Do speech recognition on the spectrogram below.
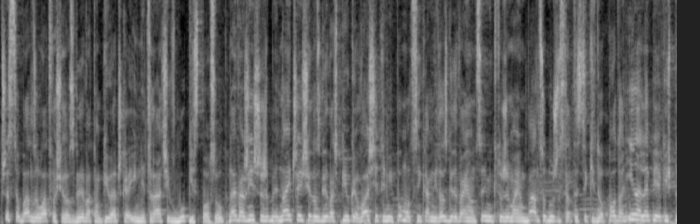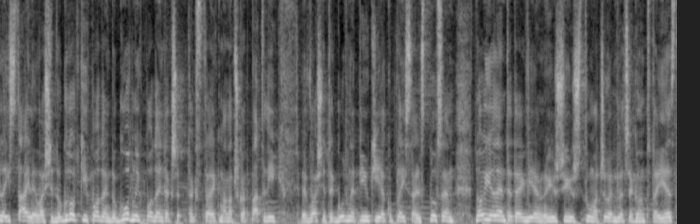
przez co bardzo łatwo się rozgrywa tą piłeczkę i nie traci w głupi sposób. Najważniejsze, żeby najczęściej rozgrywać piłkę właśnie tymi pomocnikami rozgrywającymi, którzy mają bardzo duże statystyki do podań i najlepiej jakieś playstyle właśnie do krótkich podań, do górnych podań, tak, tak, tak jak ma na przykład Patri, y, właśnie te górne piłki jako playstyle z plusem. No i Rente, tak jak wiem, już, już tłumaczyłem, dlaczego on tutaj jest,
